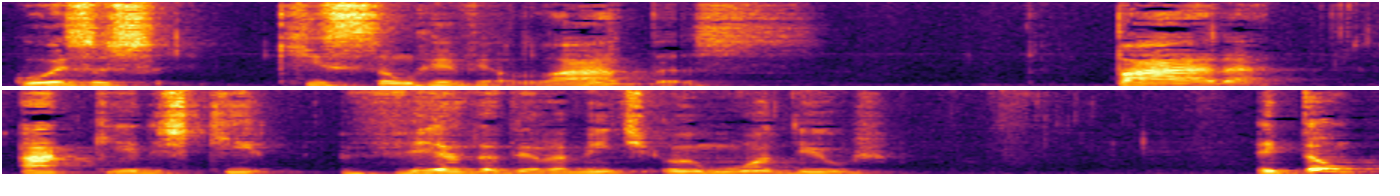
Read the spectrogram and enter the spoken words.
Coisas que são reveladas para aqueles que verdadeiramente amam a Deus. Então,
